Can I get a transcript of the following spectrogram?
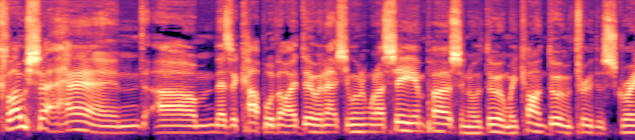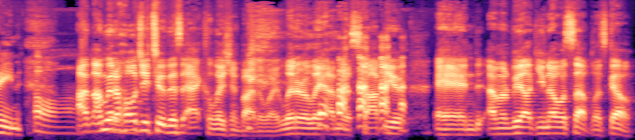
Close at hand, um, there's a couple that I do, and actually, when, when I see in person or do them, we can't do them through the screen. Oh, I'm, I'm going to hold you to this at collision, by the way. Literally, I'm going to stop you and I'm going to be like, you know what's up? Let's go.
